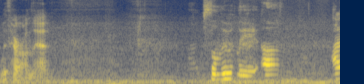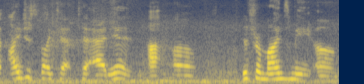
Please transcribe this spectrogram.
with her on that. Absolutely. Um, I, I just like to, to add in. Uh, um, this reminds me um,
